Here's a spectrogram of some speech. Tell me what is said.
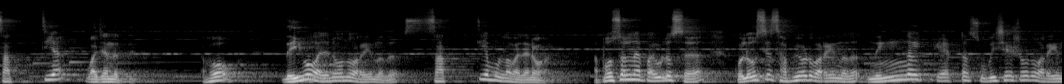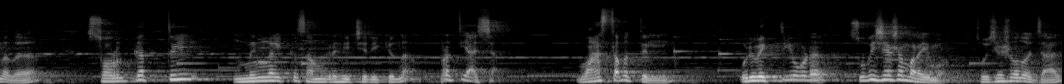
സത്യവചനത്തിൽ. അപ്പോൾ ദൈവവചനം എന്ന് പറയുന്നത് സത്യമുള്ള വചനമാണ്. അപ്പോസ്തലനായ പൗലോസ് കൊലോസ്യ സഭയോട് പറയുന്നത് നിങ്ങൾ കേട്ട സുവിശേഷം എന്ന് പറയുന്നത് സ്വർഗത്തിൽ നിങ്ങൾക്ക് സംഗ്രഹിച്ചിരിക്കുന്ന പ്രത്യാശ. വാസ്തവത്തിൽ ഒരു വ്യക്തിയോട് സുവിശേഷം പറയുമ്പോൾ സുവിശേഷം എന്ന് വെച്ചാൽ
